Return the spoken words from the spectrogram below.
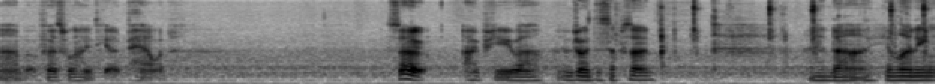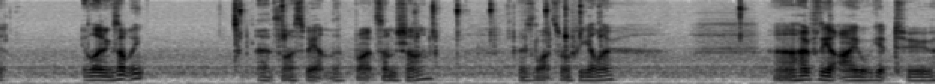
Uh, but first we'll need to get it powered. So, I hope you uh, enjoyed this episode, and uh, you're learning you're learning something. It's nice to be out in the bright sunshine. Those lights are off yellow. Uh, hopefully, I will get to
